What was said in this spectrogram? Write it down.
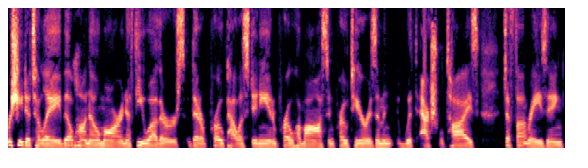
Rashida Tlaib, Ilhan Omar, and a few others that are pro-Palestinian and pro-Hamas and pro-terrorism and with actual ties to fundraising.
